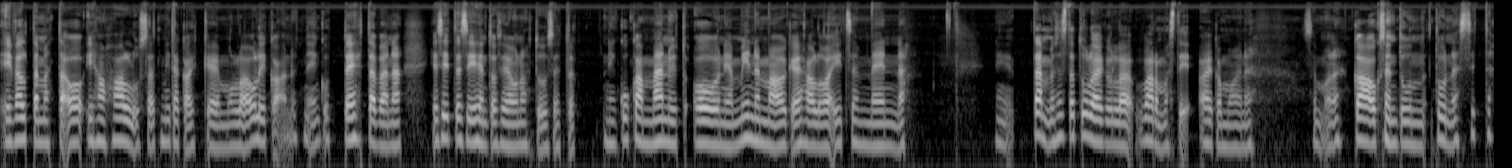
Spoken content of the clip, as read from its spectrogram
ei välttämättä ole ihan hallussa, että mitä kaikkea mulla olikaan nyt niin kuin tehtävänä. Ja sitten siihen tosiaan unohtuu se, että niin kuka mä nyt oon ja minne mä oikein haluan itse mennä. Niin tämmöisestä tulee kyllä varmasti aikamoinen semmoinen kaauksen tunne, tunne sitten.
